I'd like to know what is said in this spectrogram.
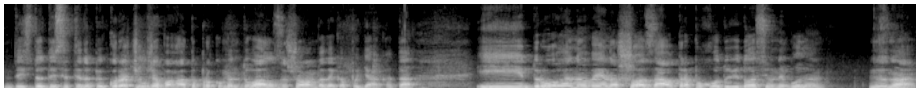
десь до 10 до 5. Коротше, вже багато прокоментувало, за що вам велика подяка. Та. І друга новина, що завтра, походу, відосів не буде. Не знаю.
